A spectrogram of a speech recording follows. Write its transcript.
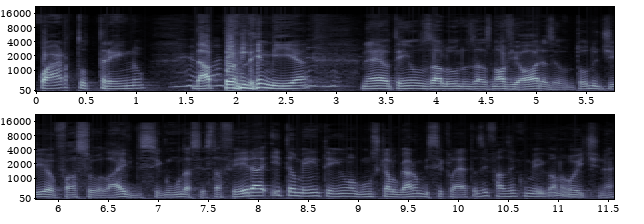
quarto treino da pandemia. né? Eu tenho os alunos às 9 horas, eu, todo dia eu faço live de segunda a sexta-feira e também tenho alguns que alugaram bicicletas e fazem comigo à noite, né?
